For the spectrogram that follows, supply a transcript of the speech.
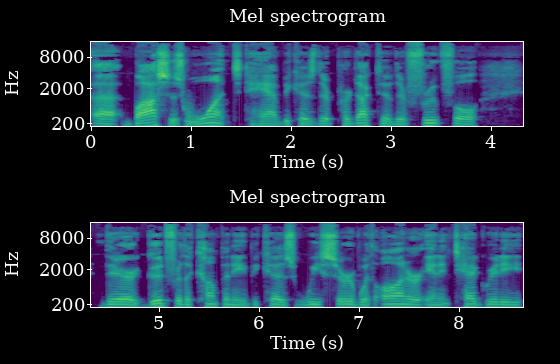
uh, bosses want to have because they're productive, they're fruitful, they're good for the company because we serve with honor and integrity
